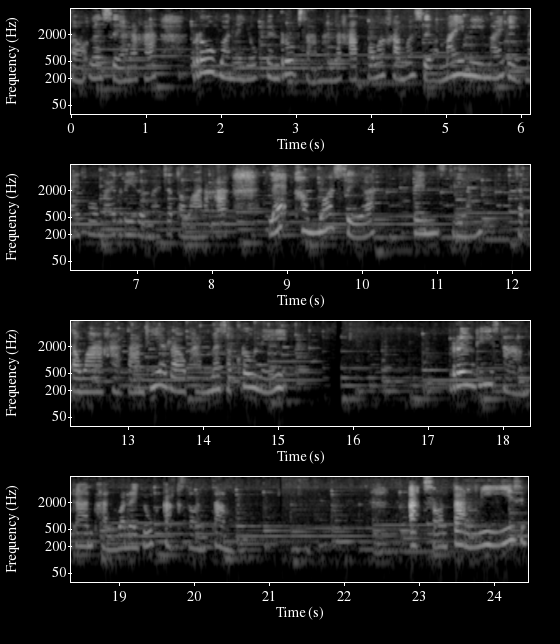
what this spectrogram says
สอเอือเสือนะคะ รูปวรรณยุกต์เป็นรูปสามัญนนะคะ เพราะว่าคำว่าเสือไม่มีไม้เอกไม้โทไม้ตรีหรือไม้จัตวานะคะ และคำว่าเสือเป็นเสียงจัตวาค่ะตามที่เราผันเมื่อสักครู่นี้ เรื่องที่ 3 การผันวรรณยุกต์อักษรต่ำ อักษรต่ำมี 20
